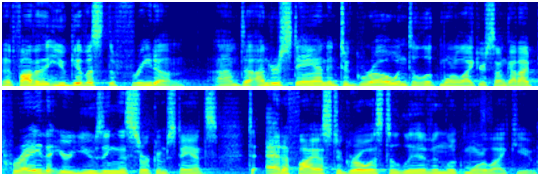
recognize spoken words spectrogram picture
And that, Father, that you give us the freedom um, to understand and to grow and to look more like your Son. God, I pray that you're using this circumstance to edify us, to grow us, to live and look more like you.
